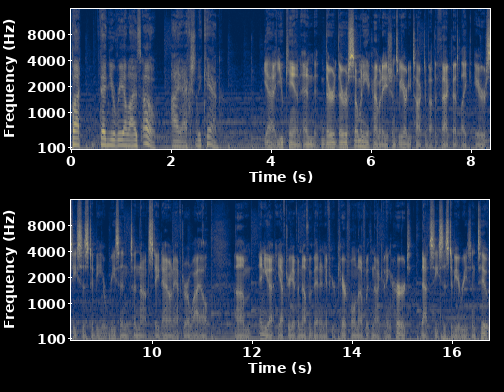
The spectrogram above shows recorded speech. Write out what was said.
But then you realize, oh, I actually can. Yeah, you can, and there there are so many accommodations. We already talked about the fact that like air ceases to be a reason to not stay down after a while, um, and you after you have enough of it, and if you're careful enough with not getting hurt, that ceases to be a reason too.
